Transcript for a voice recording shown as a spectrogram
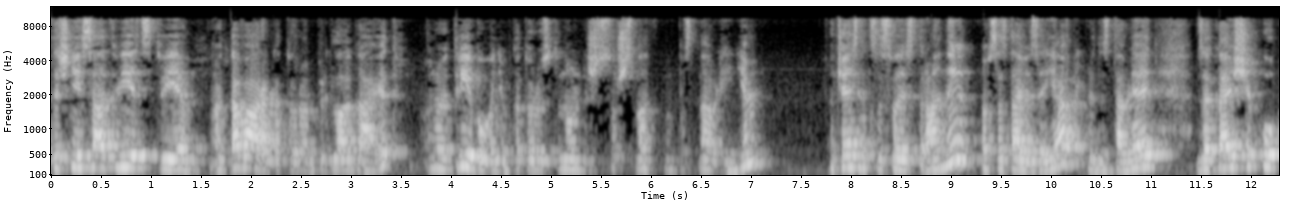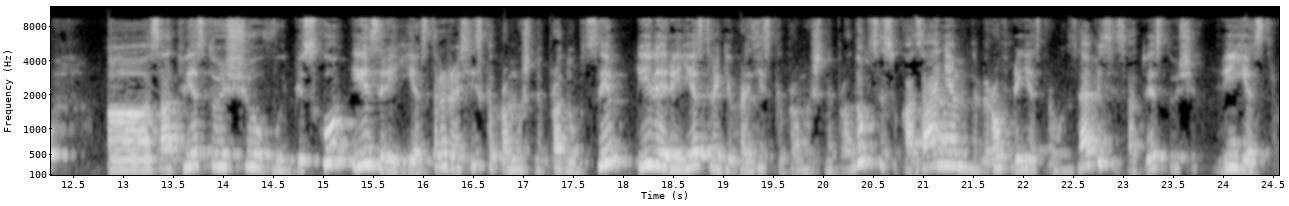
точнее соответствие товара, который он предлагает, требованиям, которые установлены 616 постановлением, участник со своей стороны в составе заявки предоставляет заказчику э, соответствующую выписку из реестра российской промышленной продукции или реестра евразийской промышленной продукции с указанием номеров реестровых записей соответствующих реестров.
